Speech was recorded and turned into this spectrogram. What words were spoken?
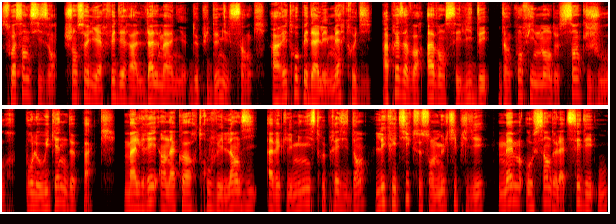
66 ans, chancelière fédérale d'Allemagne depuis 2005, a rétropédalé mercredi après avoir avancé l'idée d'un confinement de 5 jours pour le week-end de Pâques. Malgré un accord trouvé lundi avec les ministres présidents, les critiques se sont multipliées même au sein de la CDU,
